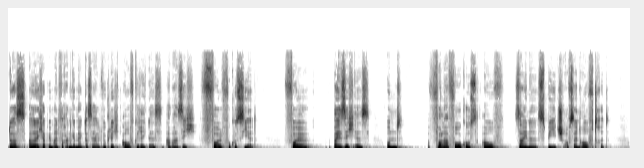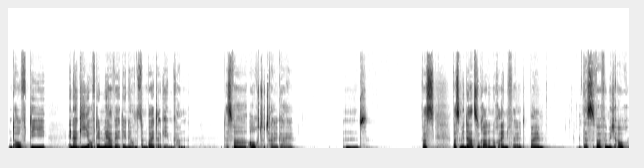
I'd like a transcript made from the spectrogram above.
du hast, also ich habe ihm einfach angemerkt, dass er halt wirklich aufgeregt ist, aber sich voll fokussiert, voll bei sich ist und voller Fokus auf seine Speech, auf seinen Auftritt und auf die Energie, auf den Mehrwert, den er uns dann weitergeben kann. Das war auch total geil. Und was, was mir dazu gerade noch einfällt, weil das war für mich auch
